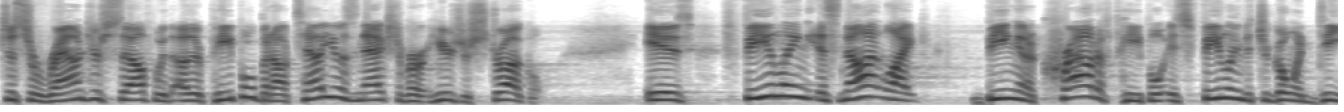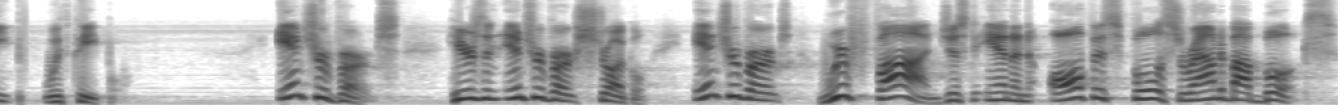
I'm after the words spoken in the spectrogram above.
to surround yourself with other people, but I'll tell you as an extrovert, here's your struggle. Is feeling, it's not like being in a crowd of people, it's feeling that you're going deep with people. Introverts, here's an introvert struggle. Introverts, we're fine just in an office full, surrounded by books,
